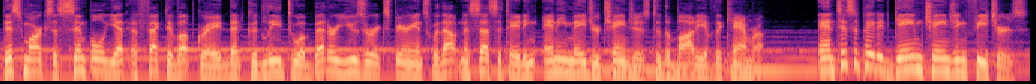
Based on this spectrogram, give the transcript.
This marks a simple yet effective upgrade that could lead to a better user experience without necessitating any major changes to the body of the camera. Anticipated game-changing features,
